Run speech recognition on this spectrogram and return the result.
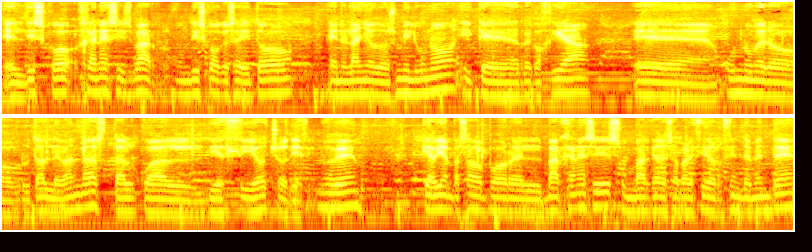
el disco Genesis Bar, un disco que se editó en el año 2001 y que recogía eh, un número brutal de bandas, tal cual 18 19, que habían pasado por el Bar Genesis, un bar que ha desaparecido recientemente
